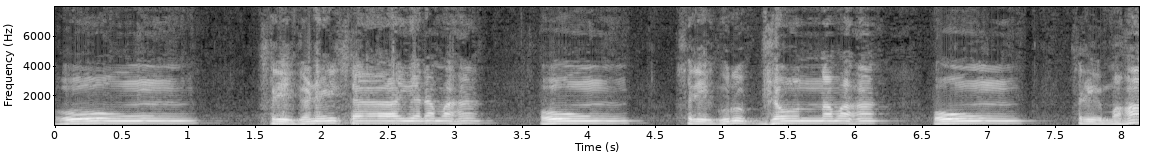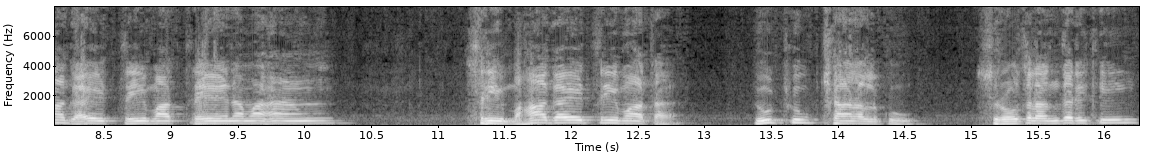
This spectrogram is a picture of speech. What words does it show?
ఓం శ్రీ గణేశాయ నమ. ఓం శ్రీ గురుభ్యో నమ. ఓం శ్రీ మహాగాయత్రి మాత్రే నమ. శ్రీ మహాగాయత్రి మాత యూట్యూబ్ ఛానల్కు శ్రోతలందరికీ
